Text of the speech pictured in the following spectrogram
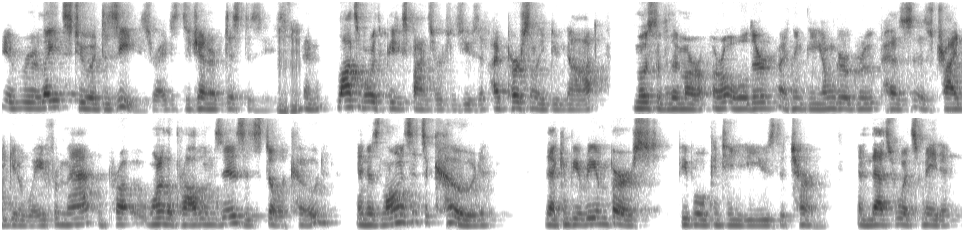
it relates to a disease, right? It's degenerative disc disease. Mm-hmm. And lots of orthopedic spine surgeons use it. I personally do not. Most of them are, are older. I think the younger group has, has tried to get away from that. Pro- one of the problems is it's still a code. And as long as it's a code that can be reimbursed, people will continue to use the term. And that's what's made it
